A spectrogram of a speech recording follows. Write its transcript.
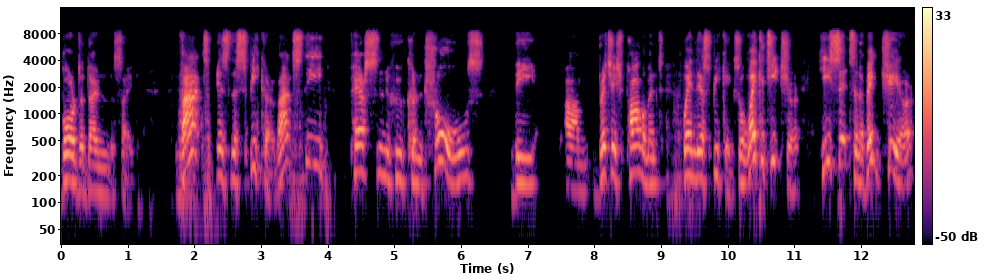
border down the side. That is the speaker. That's the person who controls the um, British Parliament when they're speaking. So, like a teacher, he sits in a big chair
